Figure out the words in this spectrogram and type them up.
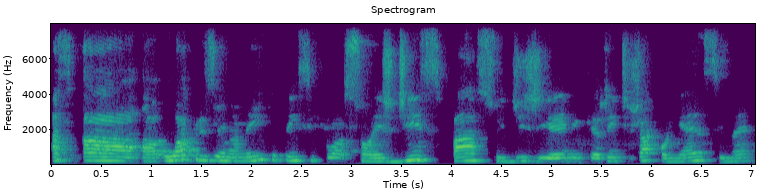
As, a, a, o aprisionamento tem situações de espaço e de higiene que a gente já conhece, né,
